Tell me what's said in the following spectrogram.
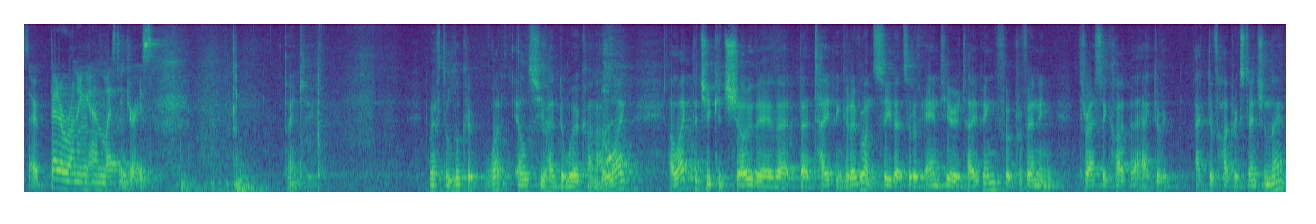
So better running and less injuries. Thank you. We have to look at what else you had to work on. I like, I like that you could show there that, that taping. Could everyone see that sort of anterior taping for preventing thoracic hyperactive active hyperextension there?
